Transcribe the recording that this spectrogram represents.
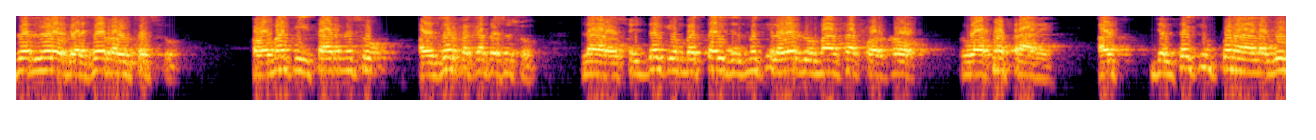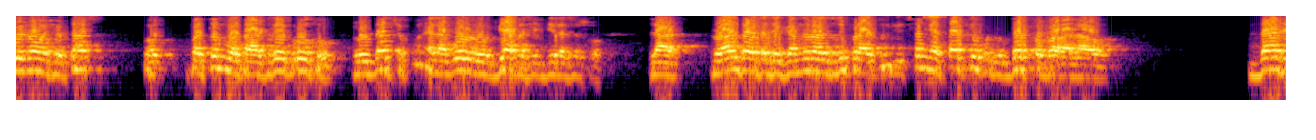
زر لور د زر او تاسو او متي ایثار نشو او زر پکا تاسو شو لا سجده کې هم بتل جزمه کې لور نو ما صاحب ورکو واپس راغی او جلسه کې پر لګول نو شو تاسو پتن و تاسغه پروتو روډه چکونه لګول رو بیا پسې دې رسو لا روان ته د ګمنو ازغي پراتو چې څنګه سر کې په ډر په بارا لاو دا د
